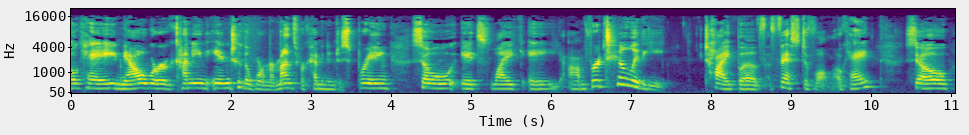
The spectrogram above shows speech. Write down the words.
okay, now we're coming into the warmer months, we're coming into spring. So it's like a um, fertility type of festival, okay? So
